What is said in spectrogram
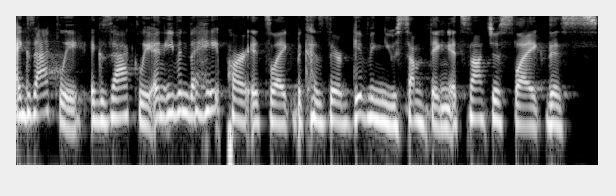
exactly. Exactly. And even the hate part it's like because they're giving you something. It's not just like this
